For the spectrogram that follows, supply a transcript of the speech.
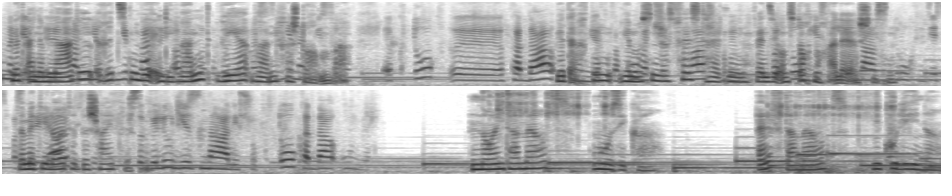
Mit einem Nagel ritzten wir in die Wand, wer wann verstorben war. Wir dachten, wir müssen das festhalten, wenn sie uns doch noch alle erschießen, damit die Leute Bescheid wissen. 9. März, Musiker. 11. März Nikulina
